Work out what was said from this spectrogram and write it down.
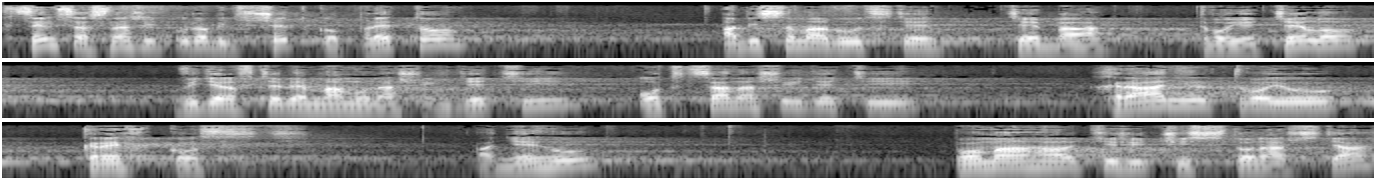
Chcem sa snažiť urobiť všetko preto, aby som mal v úcte teba, tvoje telo, videl v tebe mamu našich detí, otca našich detí, chránil tvoju krehkosť a nehu, pomáhal ti žiť čisto náš vzťah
